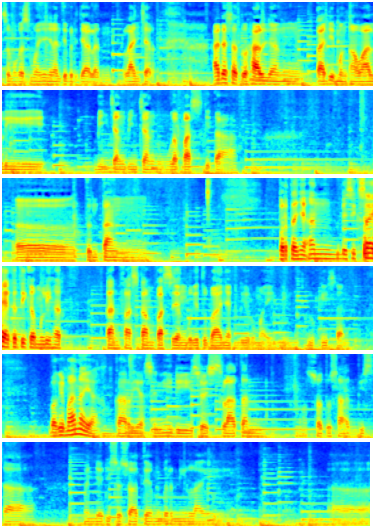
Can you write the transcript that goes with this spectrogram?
Semoga semuanya nanti berjalan lancar. Ada satu hal yang tadi mengawali bincang-bincang lepas kita eh, tentang pertanyaan basic saya ketika melihat kanvas-kanvas yang begitu banyak di rumah ini lukisan. Bagaimana ya karya seni di Sulawesi Selatan suatu saat bisa menjadi sesuatu yang bernilai eh,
